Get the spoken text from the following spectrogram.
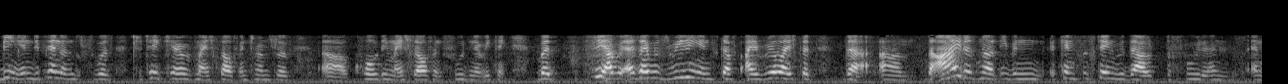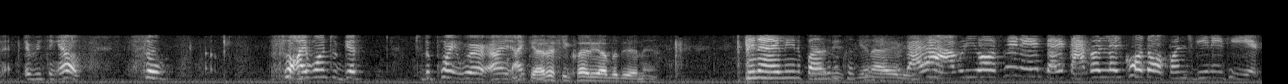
being independent was to take care of myself in terms of uh, clothing myself and food and everything. But see, I, w- as I was reading and stuff, I realized that the um, the eye does not even can sustain without the food and and everything else. So, so I want to get to the point where I, I can ક્યારે શીખવાડ્યું આ બધું એને એને આયેલી ને પાંદડું ખસે. શીખીને આયેલી. દાદા આવડ્યો હશે ને ત્યારે કાગળ લખ્યો હતો પંચગીની થી એક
